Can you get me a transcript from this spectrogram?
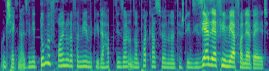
und checken. Also wenn ihr dumme Freunde oder Familienmitglieder habt, die sollen unseren Podcast hören und dann verstehen sie sehr, sehr viel mehr von der Welt.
